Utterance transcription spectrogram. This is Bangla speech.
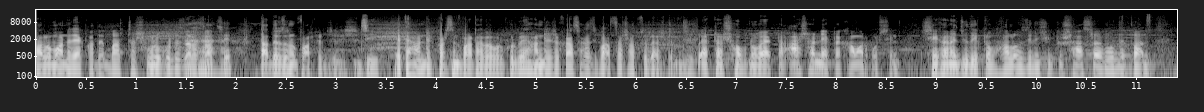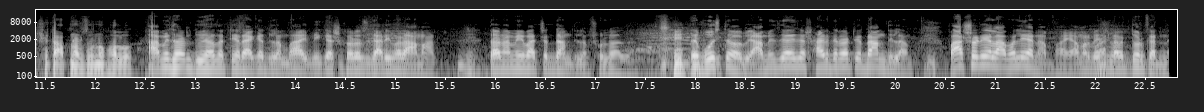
ভালো মানের এক কথায় বাচ্চা সংগ্রহ করতে যারা চাচ্ছে তাদের জন্য পারফেক্ট জিনিস। জি। এতে হান্ড্রেড পার্সেন্ট পাঠা ব্যবহার করবে হান্ড্রেডের কাছাকাছি বাচ্চা সব চলে আসবে। একটা স্বপ্ন বা একটা আশা নিয়ে একটা খামার করছেন সেখানে যদি একটা ভালো জিনিস একটু সাশ্রয়ের মধ্যে পান সেটা আপনার জন্য ভালো। আমি ধরেন দুই হাজার টাকা রেখে দিলাম ভাই বিকাশ খরচ গাড়ি ভাড়া আমার। তখন আমি এই বাচ্চার দাম দিলাম ষোলো হাজার। বুঝতে হবে আমি যে যে সাড়ে তেরো টাকা দাম দিলাম পাঁচশো টাকা লাভ হলে না ভাই। আমার বেশি লাভের দরকার নেই।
